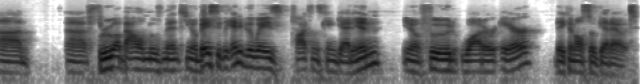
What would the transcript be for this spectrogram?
um, uh, through a bowel movement. You know, basically any of the ways toxins can get in, you know, food, water, air, they can also get out.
